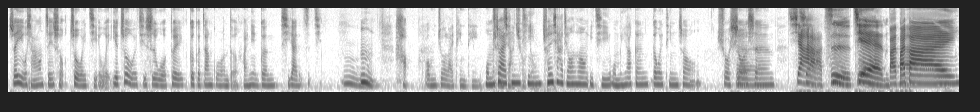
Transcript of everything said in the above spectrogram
所以我想用这首作为结尾，也作为其实我对哥哥张国荣的怀念跟喜爱的自己。嗯嗯，好，我们就来听听，我们就来听听春夏秋冬，以及我们要跟各位听众说说声下次见，拜拜拜。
